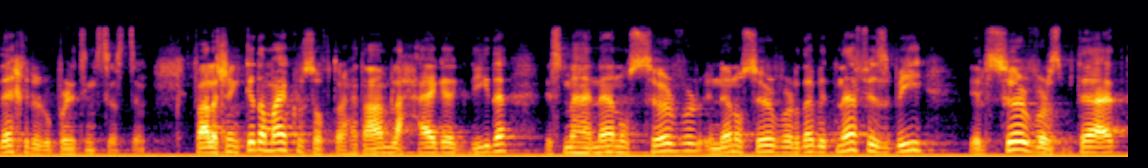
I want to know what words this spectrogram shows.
داخل ال operating system فعلشان كده مايكروسوفت راحت عاملة حاجة جديدة اسمها nano server. ال nano server ده بتنافس بيه ال servers بتاعت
